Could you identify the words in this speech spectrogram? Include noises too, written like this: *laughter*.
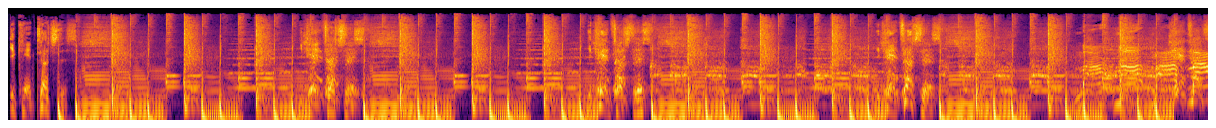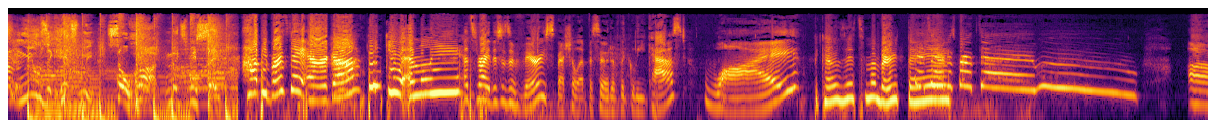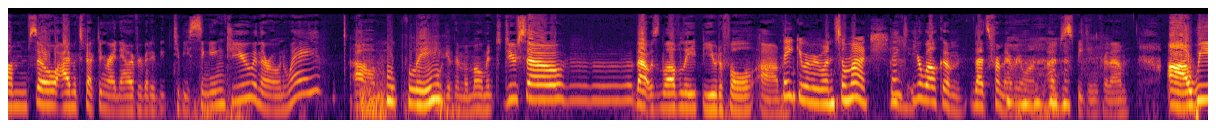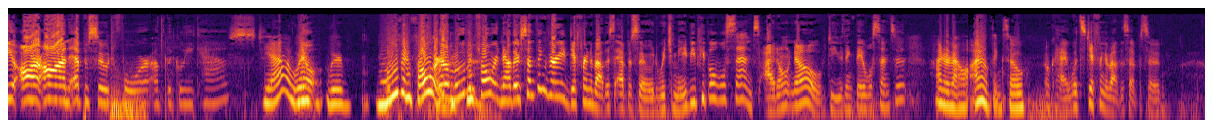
You can't touch this. You can't touch this. You can't touch this. You can't touch this. My, my, my, my music hits me so hard, makes me say, Happy birthday, Erica! Thank you, Emily. That's right. This is a very special episode of the Glee Cast. Why? Because it's my birthday. It's Erica's birthday! Um, so I'm expecting right now everybody be- to be singing to you in their own way. Um, Hopefully. we'll give them a moment to do so. That was lovely, beautiful. Um, Thank you, everyone, so much. Thank you. You're welcome. That's from everyone. *laughs* I'm just speaking for them. Uh, we are on episode four of the Glee cast. Yeah, we're No. we're moving forward. We're moving *laughs* forward. Now, there's something very different about this episode, which maybe people will sense. I don't know. Do you think they will sense it? I don't know. I don't think so. Okay. What's different about this episode?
